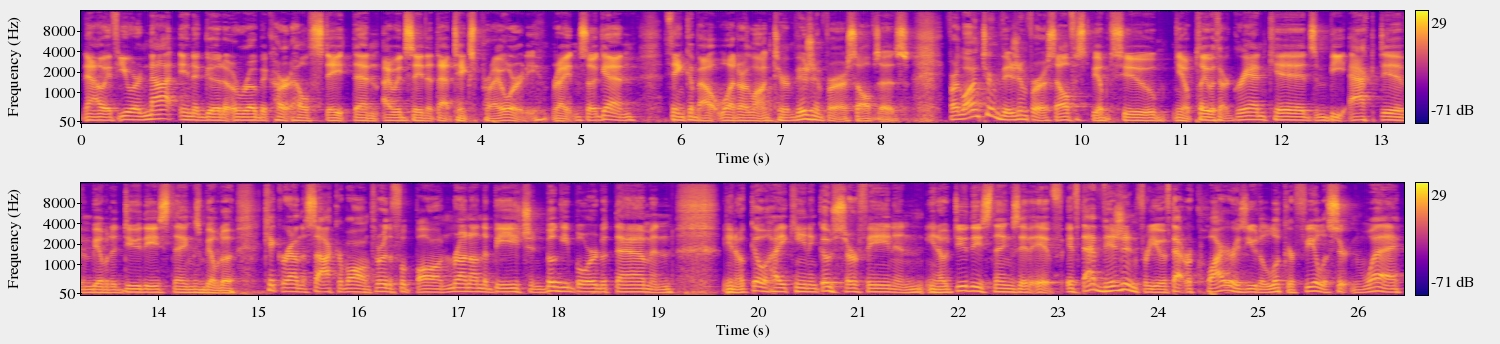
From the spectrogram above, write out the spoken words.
Now, if you are not not in a good aerobic heart health state, then I would say that that takes priority, right? And so again, think about what our long-term vision for ourselves is. If our long-term vision for ourselves is to be able to, you know, play with our grandkids and be active and be able to do these things and be able to kick around the soccer ball and throw the football and run on the beach and boogie board with them and, you know, go hiking and go surfing and, you know, do these things. If, if, if that vision for you, if that requires you to look or feel a certain way,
